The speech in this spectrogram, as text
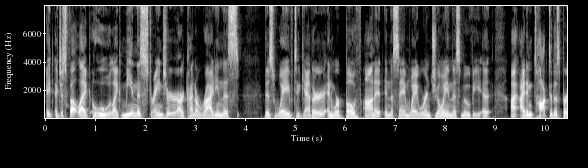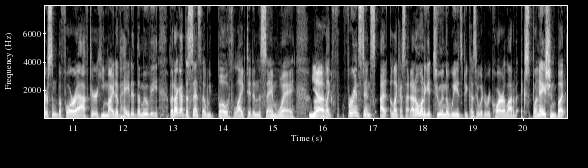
it, it just felt like ooh, like me and this stranger are kind of riding this this wave together and we're both on it in the same way. We're enjoying this movie. Uh, I, I didn't talk to this person before or after. He might have hated the movie, but I got the sense that we both liked it in the same way. Yeah. Uh, like, f- for instance, I, like I said, I don't want to get too in the weeds because it would require a lot of explanation, but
